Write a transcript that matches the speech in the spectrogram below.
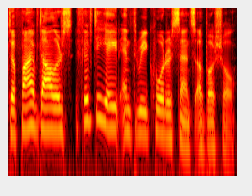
to five dollars fifty eight and three quarter cents a bushel.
